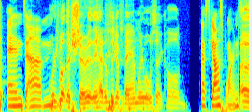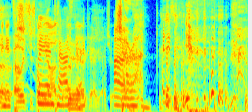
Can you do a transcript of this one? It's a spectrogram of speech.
and um What about their show that they had as like a family? What was that called? That's the Osbournes, Oh, and it's oh, it's just called the fantastic. Okay, okay, I got you. Um, Sharon. And it's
